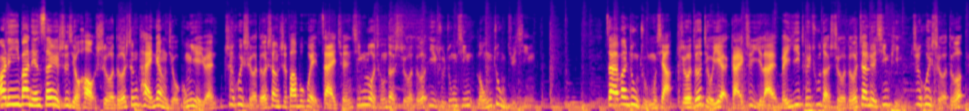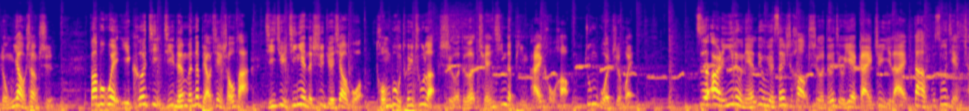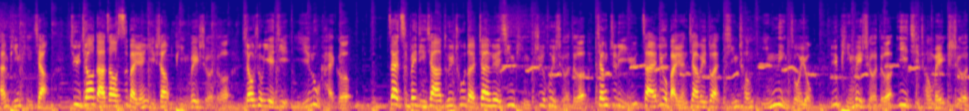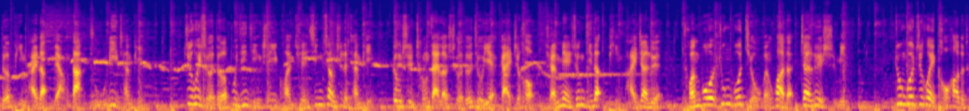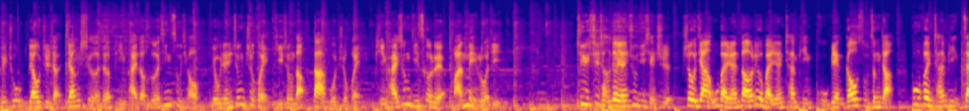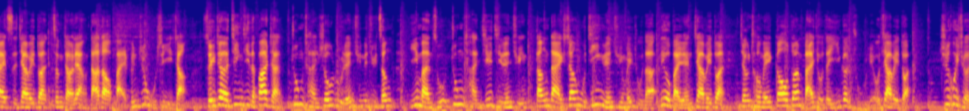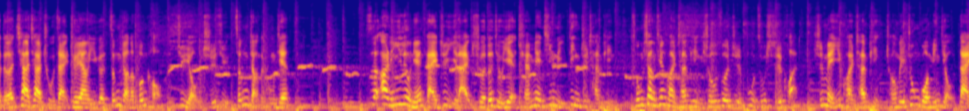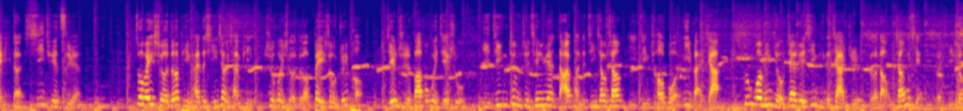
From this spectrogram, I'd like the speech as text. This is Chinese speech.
二零一八年三月十九号，舍得生态酿酒工业园智慧舍得上市发布会在全新落成的舍得艺术中心隆重举行。在万众瞩目下，舍得酒业改制以来唯一推出的舍得战略新品智慧舍得荣耀上市。发布会以科技及人文的表现手法，极具惊艳的视觉效果，同步推出了舍得全新的品牌口号“中国智慧”。自二零一六年六月三十号舍得酒业改制以来，大幅缩减产品品项，聚焦打造四百元以上品味舍得，销售业绩一路凯歌。在此背景下推出的战略新品智慧舍得，将致力于在六百元价位段形成引领作用，与品味舍得一起成为舍得品牌的两大主力产品。智慧舍得不仅仅是一款全新上市的产品，更是承载了舍得酒业改制后全面升级的品牌战略。传播中国酒文化的战略使命，中国智慧口号的推出，标志着将舍得品牌的核心诉求由人生智慧提升到大国智慧，品牌升级策略完美落地。据市场调研数据显示，售价五百元到六百元产品普遍高速增长，部分产品在此价位段增长量达到百分之五十以上。随着经济的发展，中产收入人群的剧增，以满足中产阶级人群、当代商务精英人群为主的六百元价位段将成为高端白酒的一个主流价位段。智慧舍得恰恰处在这样一个增长的风口，具有持续增长的空间。自二零一六年改制以来，舍得酒业全面清理定制产品，从上千款产品收缩至不足十款，使每一款产品成为中国名酒代理的稀缺资源。作为舍得品牌的形象产品，智慧舍得备受追捧。截止发布会结束，已经正式签约打款的经销商已经超过一百家，中国名酒战略新品的价值得到彰显和提升。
